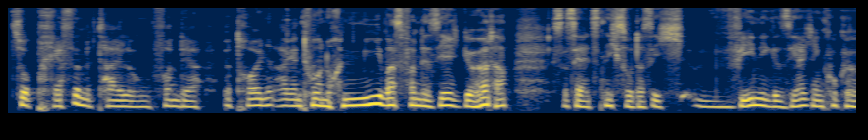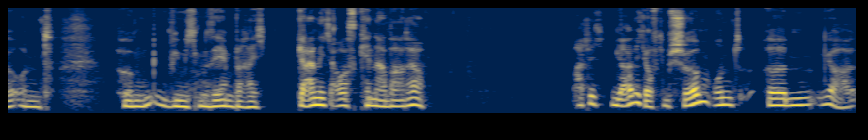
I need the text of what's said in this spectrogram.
zur Pressemitteilung von der betreuenden Agentur noch nie was von der Serie gehört habe. Es ist ja jetzt nicht so, dass ich wenige Serien gucke und irgendwie mich im Serienbereich gar nicht auskenne, aber da hatte ich gar nicht auf dem Schirm und ähm, ja,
